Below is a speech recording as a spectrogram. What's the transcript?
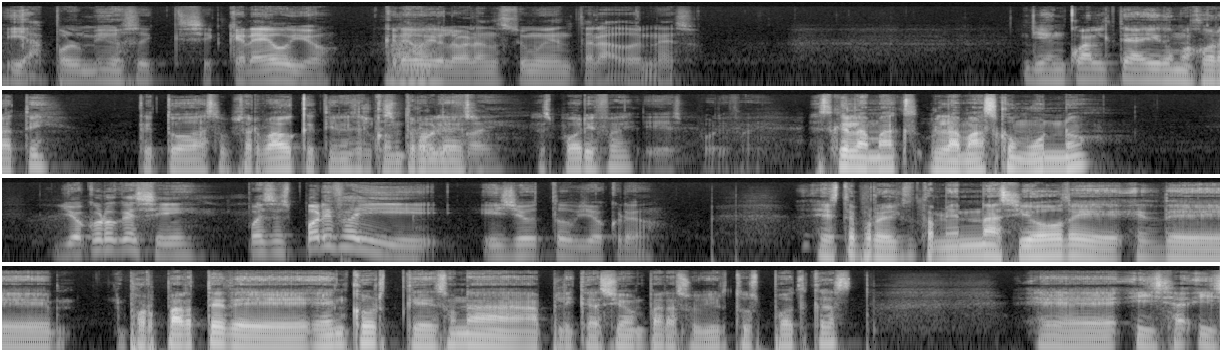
y, Apple Music, sí, creo yo. Creo Ajá. yo, la verdad no estoy muy enterado en eso. ¿Y en cuál te ha ido mejor a ti? Que tú has observado que tienes el control de eso. Spotify y Spotify. Es que la más, la más común, ¿no? Yo creo que sí. Pues Spotify y, y YouTube, yo creo. Este proyecto también nació de, de por parte de Encore, que es una aplicación para subir tus podcasts. Eh, y, y-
